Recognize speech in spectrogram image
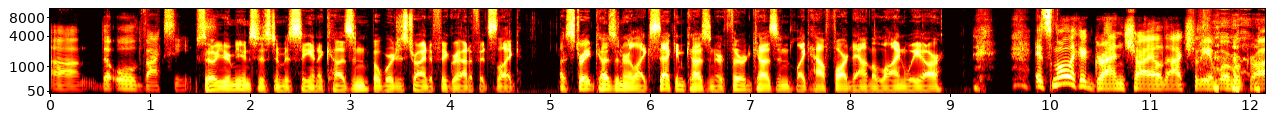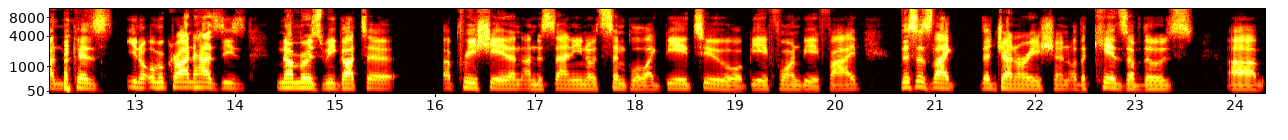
um, the old vaccine. So your immune system is seeing a cousin, but we're just trying to figure out if it's like a straight cousin or like second cousin or third cousin, like how far down the line we are it's more like a grandchild actually of Omicron because you know Omicron has these numbers we got to appreciate and understand. You know, it's simple like BA2 or BA4 and BA5. This is like the generation or the kids of those um,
